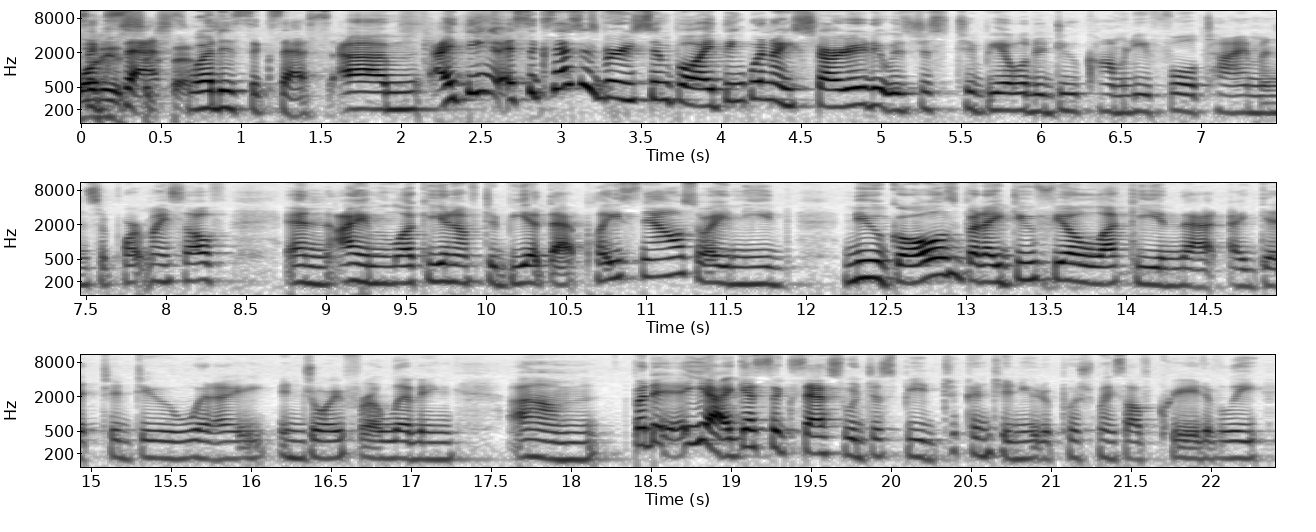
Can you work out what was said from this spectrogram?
What is success? What is success? Um, I think uh, success is very simple. I think when I started, it was just to be able to do comedy full time and support myself. And I'm lucky enough to be at that place now, so I need new goals. But I do feel lucky in that I get to do what I enjoy for a living. Um, but it, yeah, I guess success would just be to continue to push myself creatively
